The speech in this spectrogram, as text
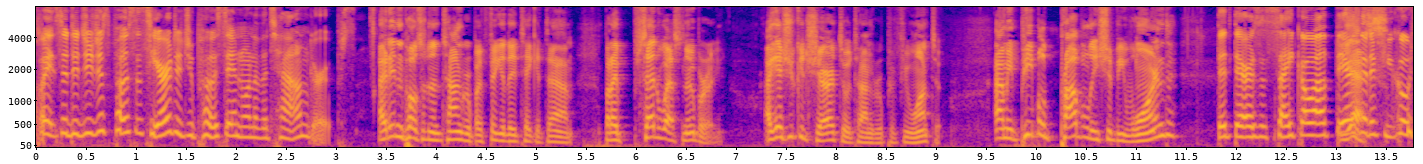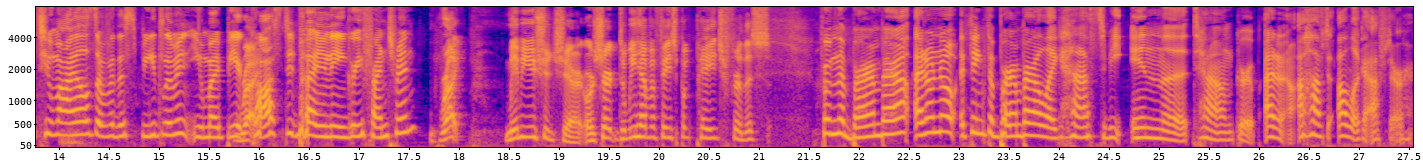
Wait, so did you just post this here, or did you post it in one of the town groups? I didn't post it in the town group. I figured they'd take it down. But I said West Newbury. I guess you could share it to a town group if you want to. I mean, people probably should be warned. That there's a psycho out there Yes. that if you go two miles over the speed limit, you might be Right. accosted by an angry Frenchman Right. Maybe you should share it. Or share. Do we have a Facebook page for this? from the burn barrel. I don't know. I think the burn barrel like has to be in the town group. I don't know. I'll have to. I'll look after.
